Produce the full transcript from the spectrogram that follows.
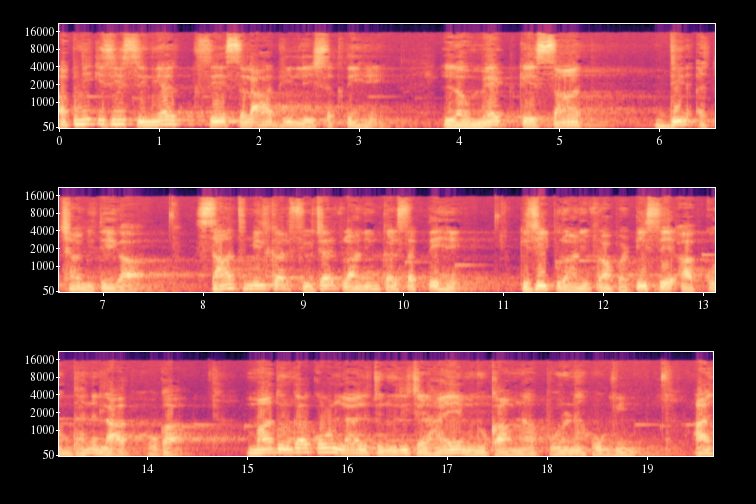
अपनी किसी सीनियर से सलाह भी ले सकते हैं। लवमेट के साथ दिन अच्छा बीतेगा। साथ मिलकर फ्यूचर प्लानिंग कर सकते हैं। किसी पुरानी प्रॉपर्टी से आपको धन लाभ होगा। माँ दुर्गा को लाल चुनरी चढ़ाए, मनोकामना पूर्ण होगी। आज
